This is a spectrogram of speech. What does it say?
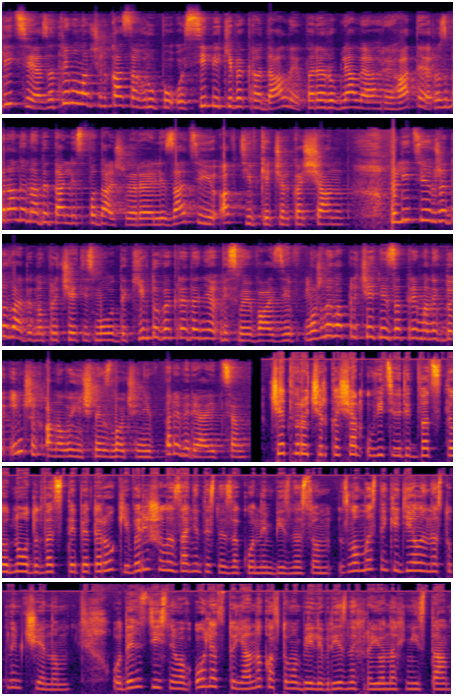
Поліція затримала в Черкасах групу осіб, які викрадали, переробляли агрегати, розбирали на деталі з подальшою реалізацією автівки черкащан. Поліцію вже доведено причетність молодиків до викрадення вісьми вазів. Можлива причетність затриманих до інших аналогічних злочинів перевіряється. Четверо черкащан у віці від 21 до 25 років вирішили зайнятися незаконним бізнесом. Зловмисники діяли наступним чином: один здійснював огляд стоянок автомобілів в різних районах міста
